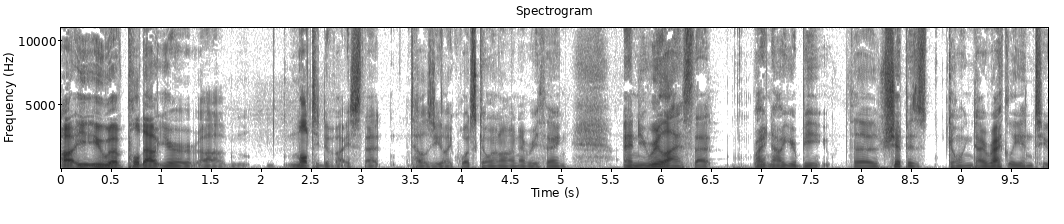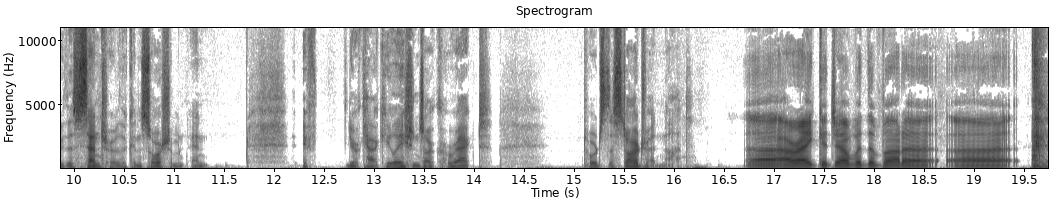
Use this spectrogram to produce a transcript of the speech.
uh, you, you have pulled out your uh, multi-device that tells you like what's going on and everything, and you realize that right now you're being the ship is going directly into the center of the consortium, and if your calculations are correct, towards the star dreadnought. Uh, all right, good job with the butter. Uh,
